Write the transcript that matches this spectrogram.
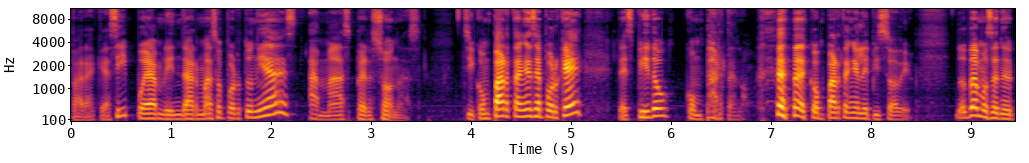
para que así puedan brindar más oportunidades a más personas. Si compartan ese por qué, les pido compártanlo. Compartan el episodio. Nos vemos en el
